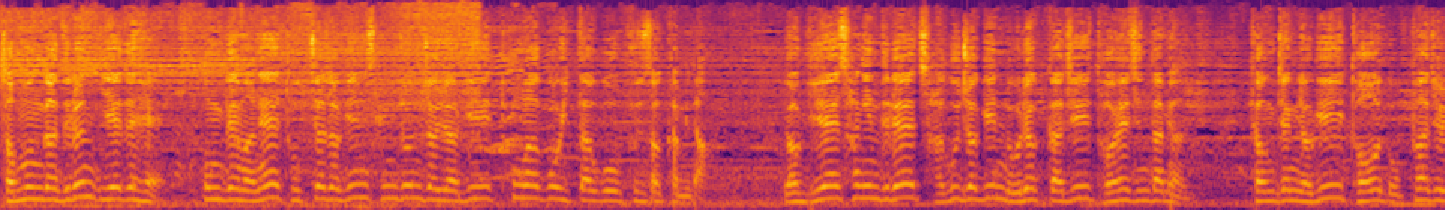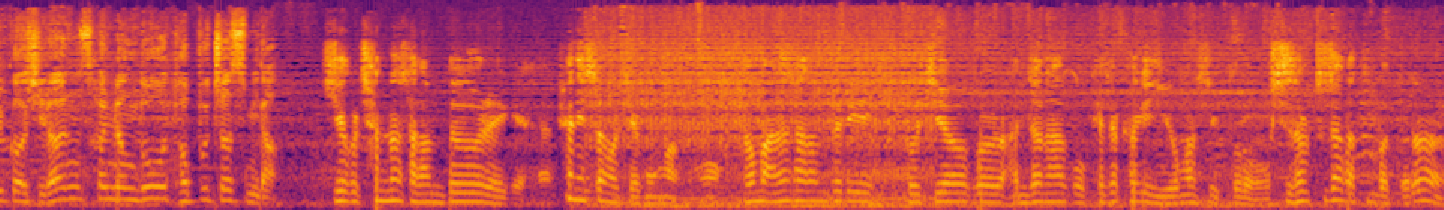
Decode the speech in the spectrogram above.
전문가들은 이에 대해 홍대만의 독자적인 생존 전략이 통하고 있다고 분석합니다. 여기에 상인들의 자구적인 노력까지 더해진다면 경쟁력이 더 높아질 것이란 설명도 덧붙였습니다. 지역을 찾는 사람들에게 편의성을 제공하고 더 많은 사람들이 그 지역을 안전하고 쾌적하게 이용할 수 있도록 시설 투자 같은 것들을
